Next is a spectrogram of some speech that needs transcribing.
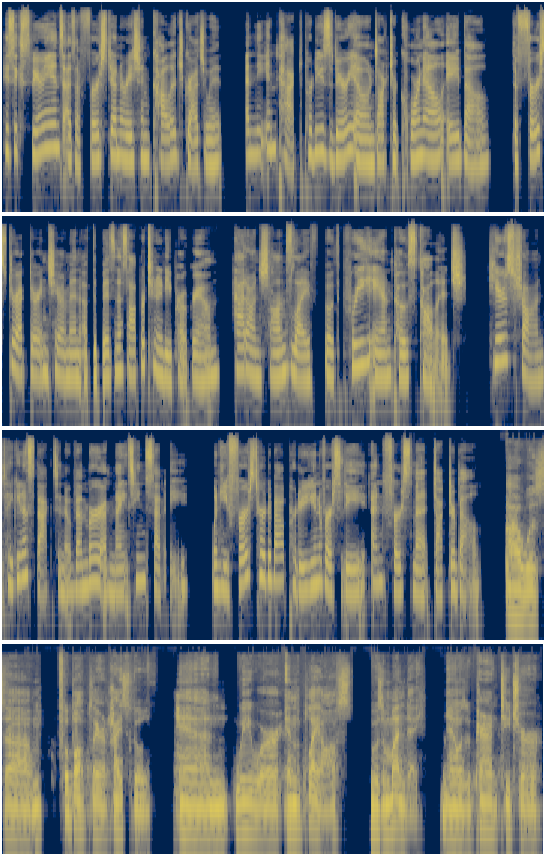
his experience as a first generation college graduate, and the impact Purdue's very own Dr. Cornell A. Bell, the first director and chairman of the Business Opportunity Program, had on Sean's life both pre and post college. Here's Sean taking us back to November of 1970 when he first heard about Purdue University and first met Dr. Bell. I was um, a football player in high school and we were in the playoffs. It was a Monday and it was a parent teacher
